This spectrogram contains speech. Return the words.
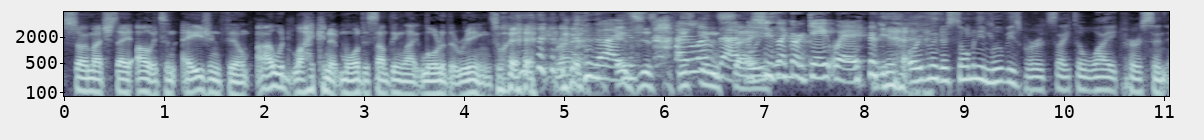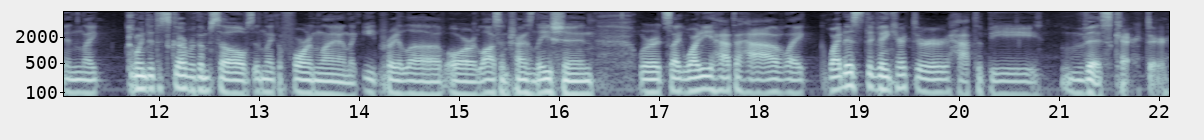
so much say, "Oh, it's an Asian film." I would liken it more to something like Lord of the Rings, where nice. it's just I this love that. She's like our gateway. yeah, or even like there's so many movies where it's like the white person in like going to discover themselves in like a foreign land like eat pray love or lost in translation where it's like why do you have to have like why does the main character have to be this character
